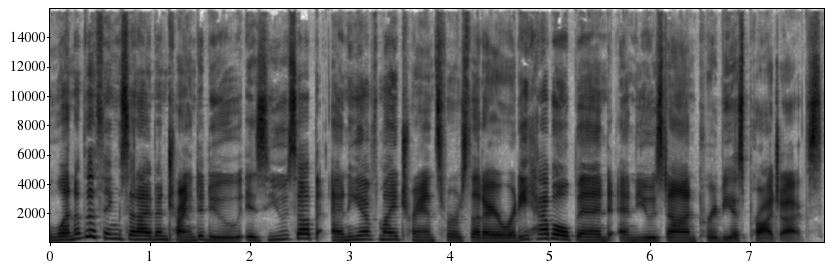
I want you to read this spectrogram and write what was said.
One of the things that I've been trying to do is use up any of my transfers that I already have opened and used on previous projects.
